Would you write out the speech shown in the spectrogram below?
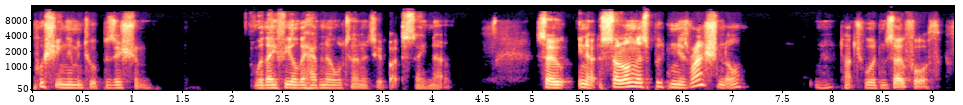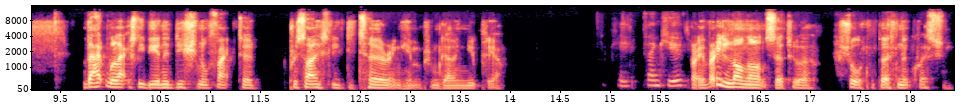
pushing them into a position where they feel they have no alternative but to say no. So, you know, so long as Putin is rational, you know, touch wood and so forth, that will actually be an additional factor precisely deterring him from going nuclear. Okay, thank you. Sorry, a very long answer to a short and pertinent question.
